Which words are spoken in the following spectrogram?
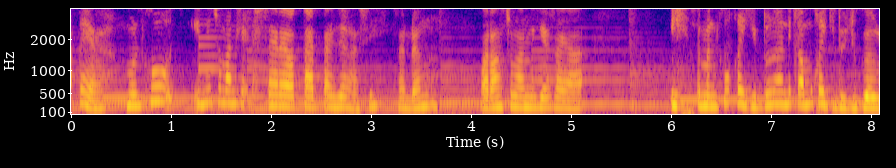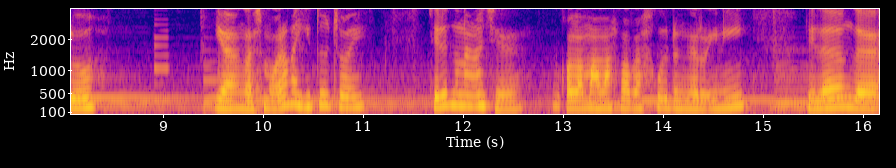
apa ya? Menurutku ini cuman kayak stereotip aja gak sih? Kadang orang cuman mikir kayak ih temanku kayak gitu nanti kamu kayak gitu juga loh ya nggak semua orang kayak gitu coy. Jadi tenang aja. Kalau mama papaku denger ini Lila nggak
